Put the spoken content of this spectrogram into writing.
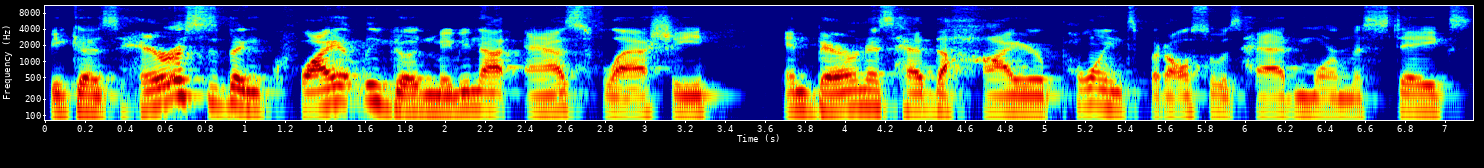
because Harris has been quietly good, maybe not as flashy, and Barron has had the higher points, but also has had more mistakes.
